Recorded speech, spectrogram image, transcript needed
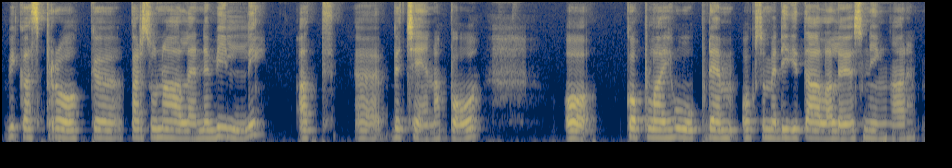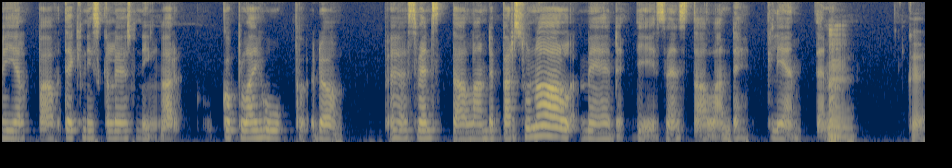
vilka språk eh, personalen är villig att uh, betjäna på och koppla ihop dem också med digitala lösningar med hjälp av tekniska lösningar, koppla ihop då eh, svensktalande personal med de svensktalande klienterna. Mm. Okay.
